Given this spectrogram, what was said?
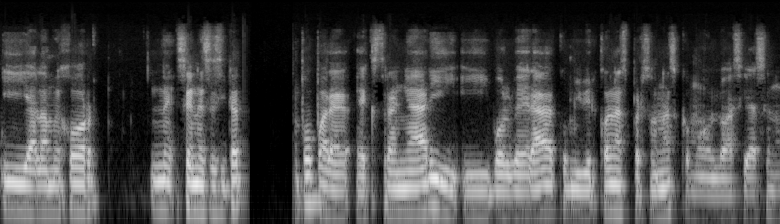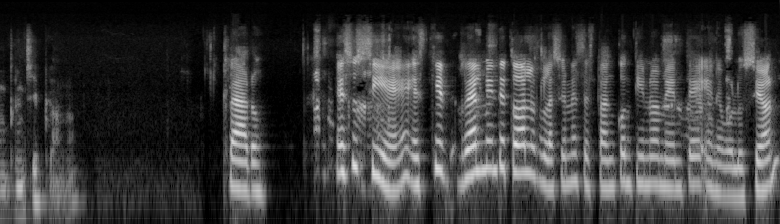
y a lo mejor se necesita tiempo para extrañar y, volver a convivir con las personas como lo hacías en un principio, ¿no? Claro. Eso sí, ¿eh? es que realmente todas las relaciones están continuamente en evolución.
